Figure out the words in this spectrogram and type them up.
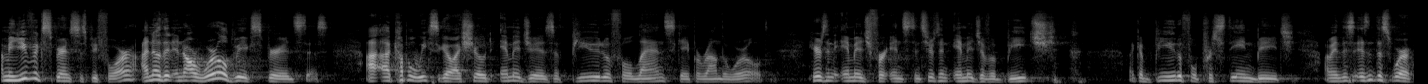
I mean, you've experienced this before. I know that in our world we experience this. A couple weeks ago, I showed images of beautiful landscape around the world. Here's an image, for instance. Here's an image of a beach, like a beautiful, pristine beach. I mean, this isn't this where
